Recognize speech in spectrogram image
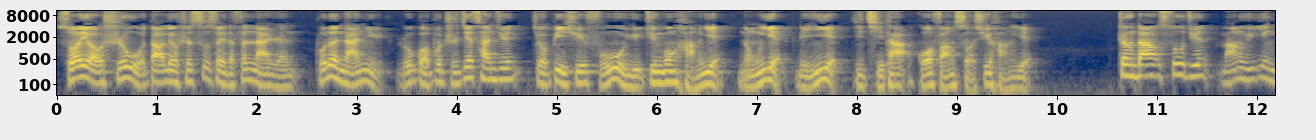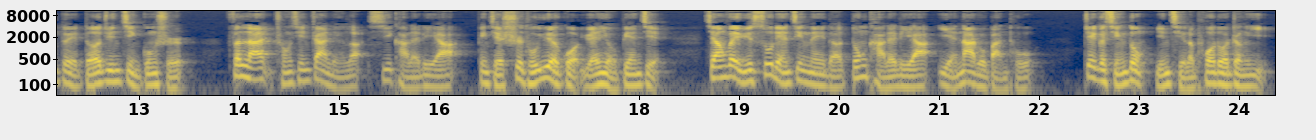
所有十五到六十四岁的芬兰人，不论男女，如果不直接参军，就必须服务于军工行业、农业、林业及其他国防所需行业。正当苏军忙于应对德军进攻时，芬兰重新占领了西卡累利亚，并且试图越过原有边界，将位于苏联境内的东卡累利亚也纳入版图。这个行动引起了颇多争议。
